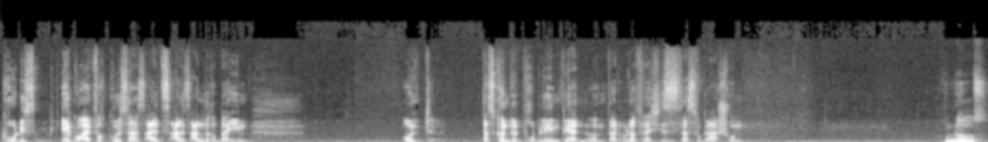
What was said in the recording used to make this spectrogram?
Codys Ego einfach größer ist als alles andere bei ihm. Und das könnte ein Problem werden irgendwann, oder vielleicht ist es das sogar schon. Who knows?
